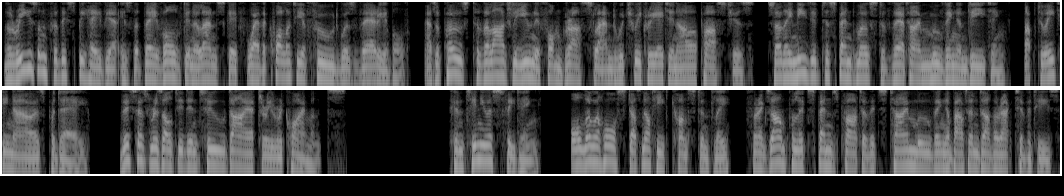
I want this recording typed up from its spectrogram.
The reason for this behavior is that they evolved in a landscape where the quality of food was variable, as opposed to the largely uniform grassland which we create in our pastures, so they needed to spend most of their time moving and eating, up to 18 hours per day. This has resulted in two dietary requirements. Continuous feeding. Although a horse does not eat constantly, for example it spends part of its time moving about and other activities,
